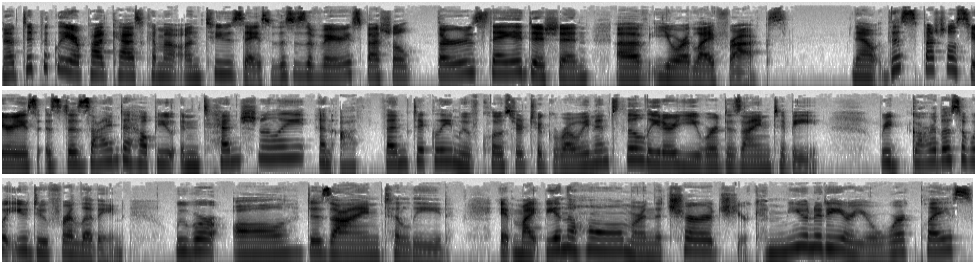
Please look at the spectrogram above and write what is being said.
Now, typically our podcasts come out on Tuesday, so this is a very special Thursday edition of Your Life Rocks. Now, this special series is designed to help you intentionally and authentically move closer to growing into the leader you were designed to be, regardless of what you do for a living. We were all designed to lead. It might be in the home or in the church, your community, or your workplace.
